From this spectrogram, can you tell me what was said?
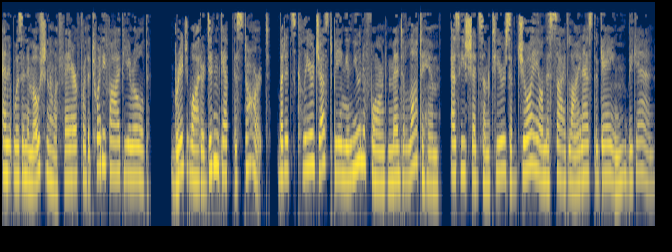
and it was an emotional affair for the 25-year-old. Bridgewater didn't get the start, but it's clear just being in uniform meant a lot to him, as he shed some tears of joy on the sideline as the game began.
